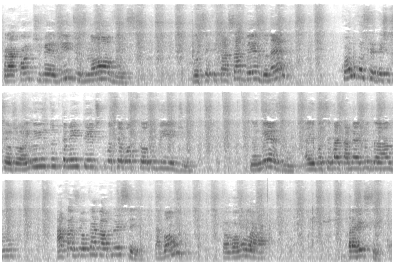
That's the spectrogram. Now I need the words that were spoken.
para quando tiver vídeos novos, você ficar sabendo, né? Quando você deixa o seu joinha, o YouTube também entende que você gostou do vídeo. Não é mesmo? Aí você vai estar me ajudando a fazer o canal crescer, tá bom? Então vamos lá para a receita.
